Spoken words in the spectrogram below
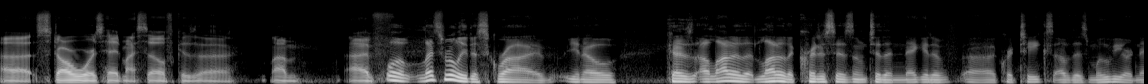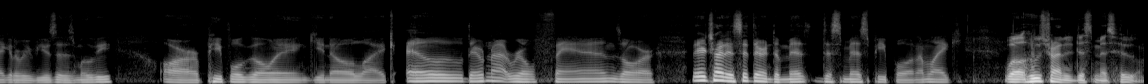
uh, Star Wars head myself, because uh, um, I've Well, let's really describe, you know, because a lot of the a lot of the criticism to the negative uh, critiques of this movie or negative reviews of this movie are people going, you know, like, oh, they're not real fans, or they're trying to sit there and dismiss, dismiss people, and I'm like, well, who's trying to dismiss who?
